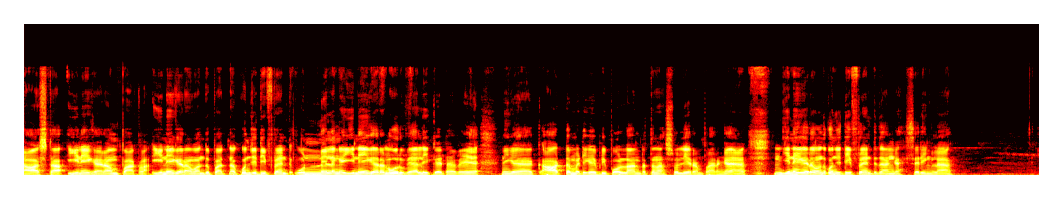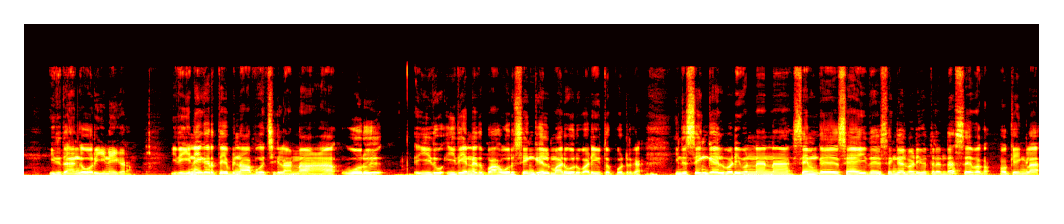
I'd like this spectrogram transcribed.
லாஸ்ட்டாக இணைகரம் பார்க்கலாம். இணைகரம் வந்து பார்த்தா கொஞ்சம் டிஃப்ரெண்ட் ஒன்றும் இல்லைங்க. இணைகரம்னு ஒரு வேலை கேட்டாவே நீங்கள் ஆட்டோமேட்டிக்காக எப்படி போடலான்றதை நான் சொல்லிடுறேன் பாருங்கள் இணைகரம் வந்து கொஞ்சம் டிஃப்ரெண்ட் தாங்க. சரிங்களா? இது தாங்க ஒரு இணைகரம். இது இணைகரத்தை எப்படி ஞாபகம் வச்சுக்கலான்னா ஒரு இது இது என்னதுப்பா? ஒரு செங்கல் மாதிரி ஒரு வடிவத்தை போட்டிருக்கேன். இந்த செங்கல் வடிவம் என்ன செங்க செ- இது செங்கல் வடிவத்தில் இருந்தால் செவகம் ஓகேங்களா?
